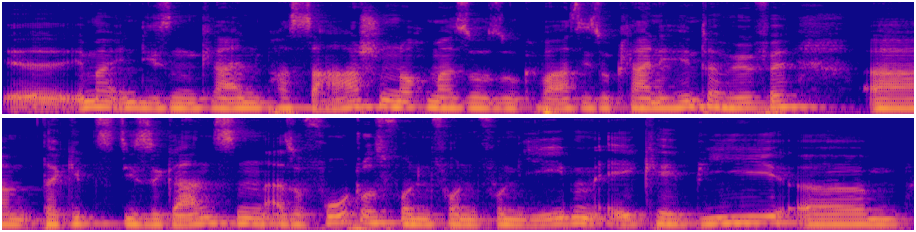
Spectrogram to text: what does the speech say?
äh, immer in diesen kleinen Passagen nochmal so, so quasi so kleine Hinterhöfe. Ähm, da gibt es diese ganzen, also Fotos von, von, von jedem AKB, ähm,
